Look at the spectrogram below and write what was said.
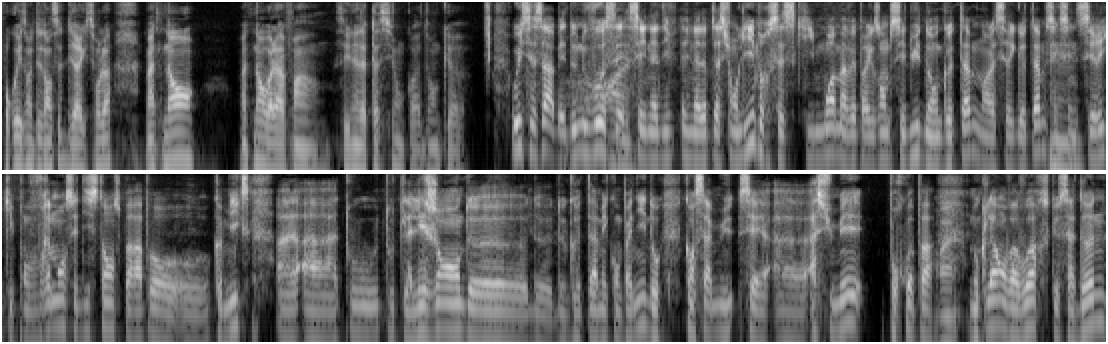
pourquoi ils ont été dans cette direction-là. Maintenant, maintenant voilà, enfin, c'est une adaptation quoi. Donc euh, Oui, c'est ça. Mais de nouveau, c'est Ouais. c'est une, une adaptation libre. C'est ce qui, moi, m'avait par exemple séduit dans Gotham, dans la série Gotham, c'est que c'est Mhm. une série qui prend vraiment ses distances par rapport aux, aux comics, à, à- tout, toute la légende euh, de, de Gotham et compagnie. Donc, quand c'est euh, assumé, pourquoi pas ouais. Donc là, on va voir ce que ça donne.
